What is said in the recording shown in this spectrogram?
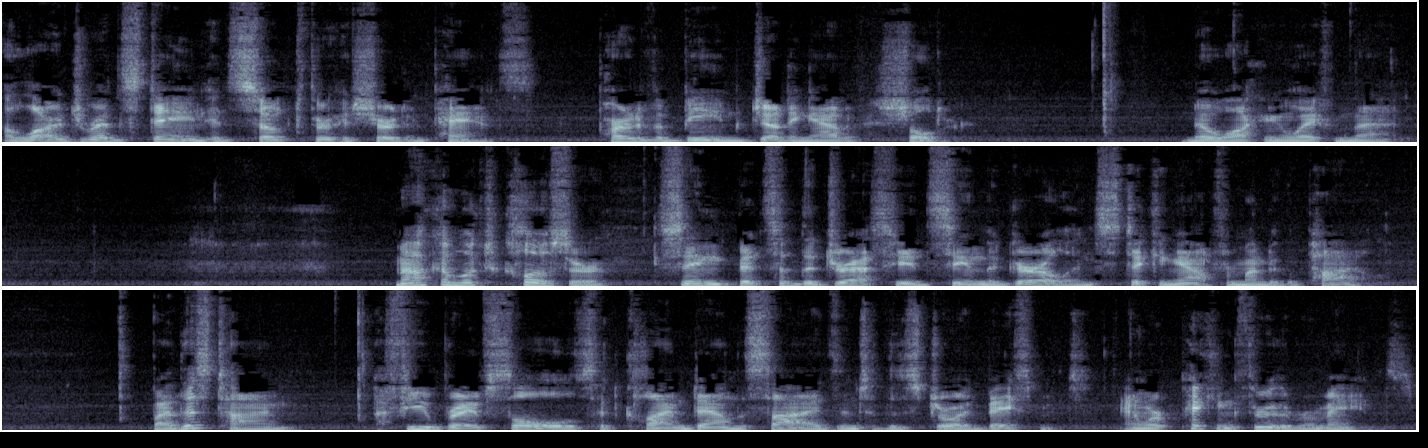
A large red stain had soaked through his shirt and pants, part of a beam jutting out of his shoulder. No walking away from that. Malcolm looked closer, seeing bits of the dress he had seen the girl in sticking out from under the pile. By this time, a few brave souls had climbed down the sides into the destroyed basement and were picking through the remains.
